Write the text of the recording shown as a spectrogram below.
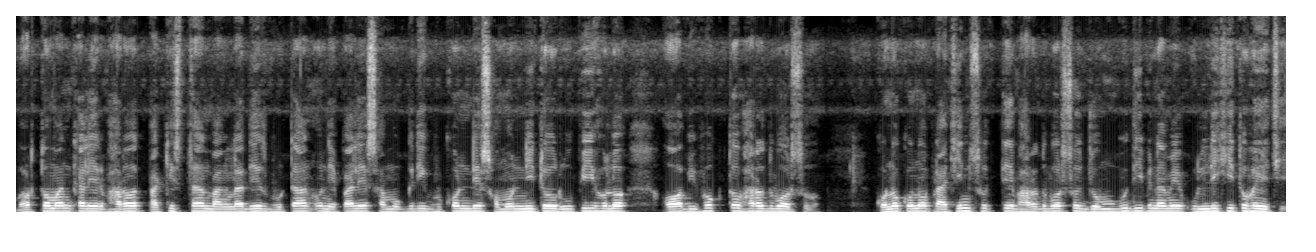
বর্তমানকালের ভারত, পাকিস্তান, বাংলাদেশ, ভুটান ও নেপালের সামগ্রিক ভূখণ্ডে সমন্বিত রূপই হল অবিভক্ত ভারতবর্ষ। কোনো কোনো প্রাচীন সূত্রে ভারতবর্ষ জম্বুদ্বীপ নামে উল্লিখিত হয়েছে।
